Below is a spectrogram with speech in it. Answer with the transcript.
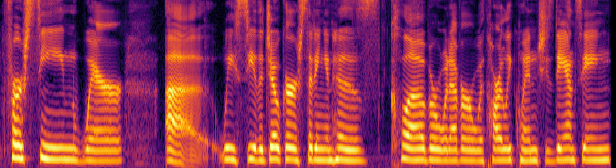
first scene where uh we see the Joker sitting in his club or whatever with Harley Quinn she's dancing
